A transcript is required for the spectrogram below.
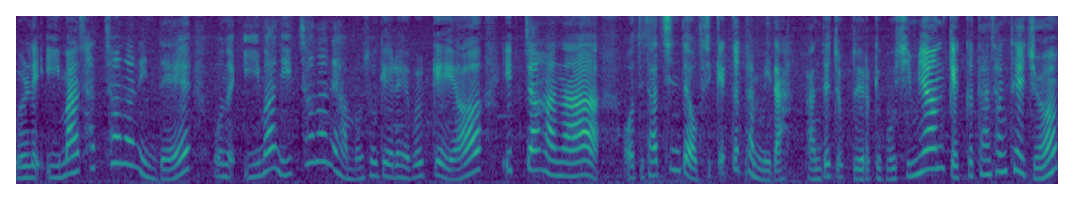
원래 24,000원인데 오늘 22,000원에 한번 소개를 해볼게요. 입장 하나 어디 다친 데 없이 깨끗합니다. 반대쪽도 이렇게 보시면 깨끗한 상태죠.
